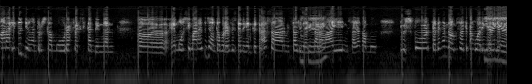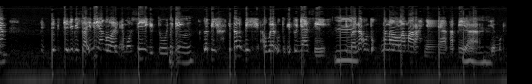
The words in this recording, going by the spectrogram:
marah itu jangan terus kamu refleksikan dengan eh, emosi marah itu jangan kamu refleksikan dengan kekerasan. Misal dengan Oke. cara lain misalnya kamu do sport. Kadang kan kalau misalnya kita ngeluarin Iya, keringat iya. kan jadi bisa ini yang ngeluarin emosi gitu jadi betul lebih kita lebih aware untuk itunya sih Hmm. gimana untuk mengelola marahnya ya tapi ya Hmm. ya mungkin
